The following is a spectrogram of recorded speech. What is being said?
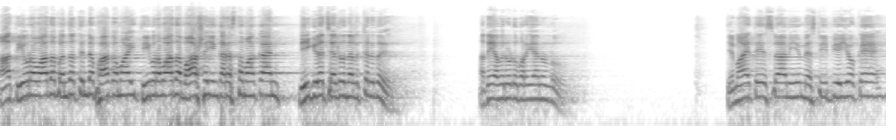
ആ തീവ്രവാദ ബന്ധത്തിന്റെ ഭാഗമായി തീവ്രവാദ ഭാഷയും കരസ്ഥമാക്കാൻ ലീഗിലെ ചിലർ നിൽക്കരുത്. അതേ അവരോട് പറയാനുള്ളൂ. ജമായത്തെ ഇസ്ലാമിയും എസ് ഡി പി ഐയും ഒക്കെ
